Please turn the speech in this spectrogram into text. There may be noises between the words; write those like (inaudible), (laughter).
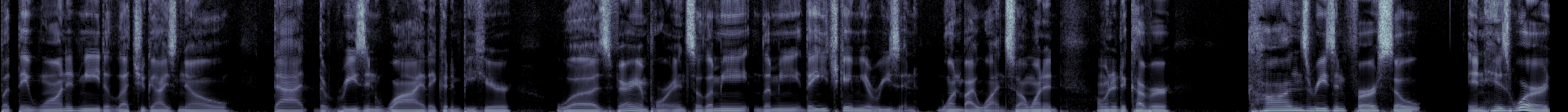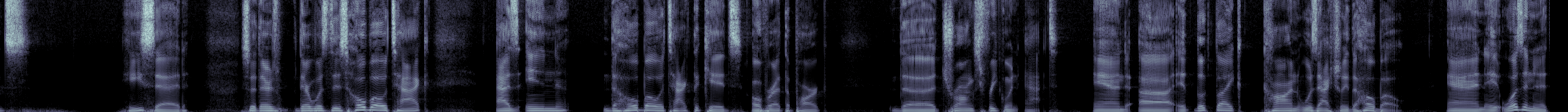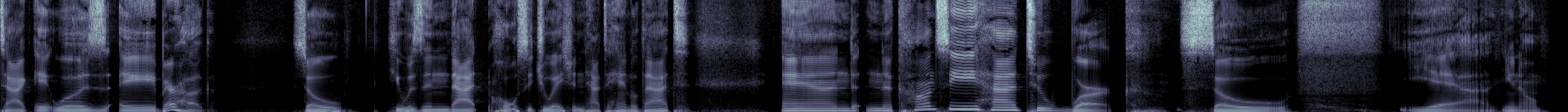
but they wanted me to let you guys know that the reason why they couldn't be here was very important. So let me let me they each gave me a reason one by one. So I wanted I wanted to cover Khan's reason first. So in his words, he said, so there's there was this hobo attack as in the hobo attacked the kids over at the park the Trunks frequent at. And uh, it looked like Khan was actually the hobo. And it wasn't an attack, it was a bear hug. So he was in that whole situation, and had to handle that. And Nakansi had to work. So, yeah, you know,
